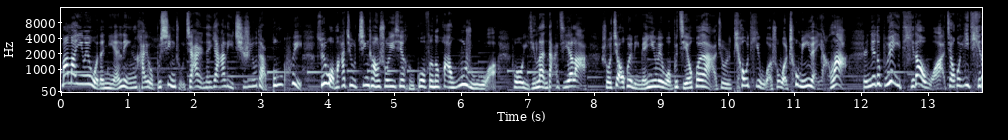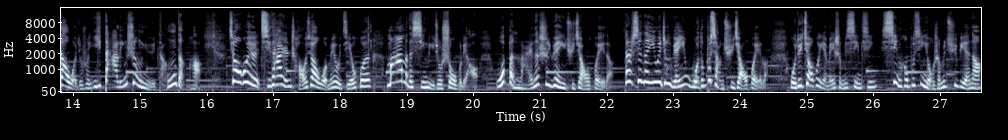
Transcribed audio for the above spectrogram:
妈妈因为我的年龄还有不信主家人的压力，其实有点崩溃，所所以我妈就经常说一些很过分的话侮辱我，说我已经烂大街啦，说教会里面因为我不结婚啊，就是挑剔我说我臭名远扬啦，人家都不愿意提到我，教会一提到我就说一大龄剩女等等哈。教会其他人嘲笑我没有结婚，妈妈的心里就受不了。我本来呢是愿意去教会的，但是现在因为这个原因，我都不想去教会了。我对教会也没什么信心，信和不信有什么区别呢？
